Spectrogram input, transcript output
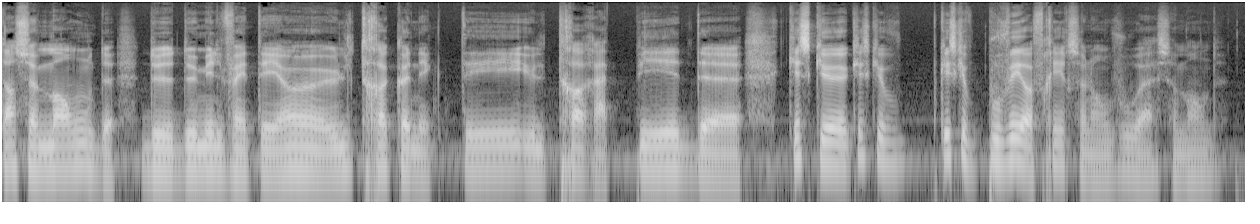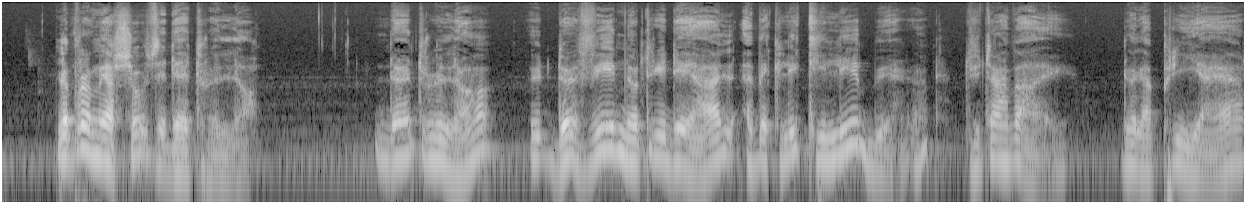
dans ce monde de 2021 ultra connecté, ultra rapide? Euh, qu'est-ce que, qu'est-ce que vous, que vous pouvez offrir, selon vous, à ce monde? La première chose, c'est d'être là. D'être là, de vivre notre idéal avec l'équilibre hein, du travail, de la prière,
